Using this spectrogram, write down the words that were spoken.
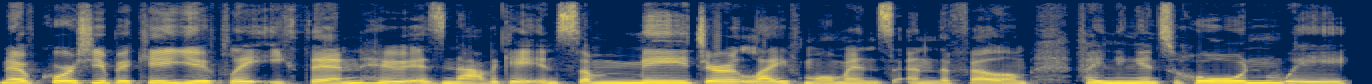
Now, of course, Jaboukie, you play Ethan, who is navigating some major life moments in the film, finding his own way.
